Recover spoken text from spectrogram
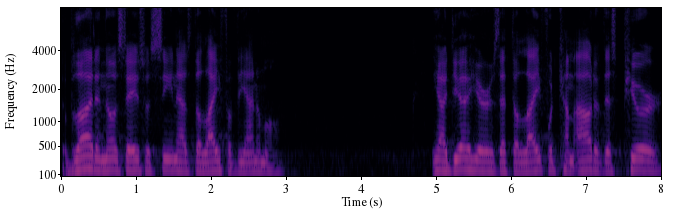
The blood in those days was seen as the life of the animal. The idea here is that the life would come out of this pure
